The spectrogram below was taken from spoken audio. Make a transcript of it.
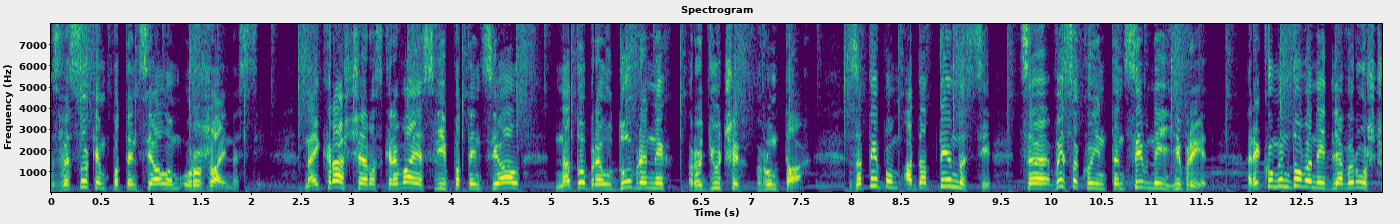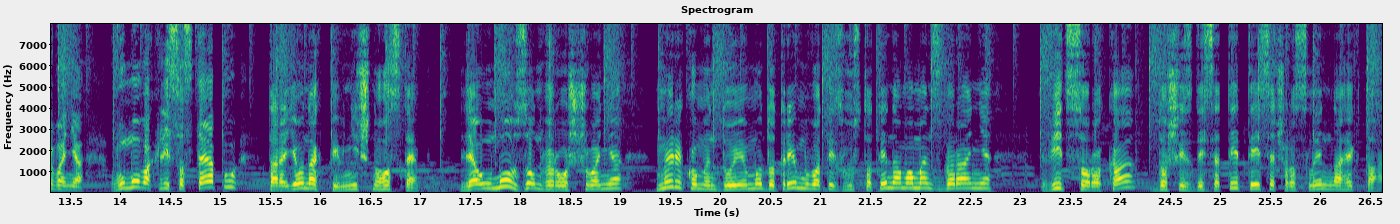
з високим потенціалом урожайності. Найкраще розкриває свій потенціал на добре удобрених родючих ґрунтах. За типом адаптивності це високоінтенсивний гібрид, рекомендований для вирощування в умовах лісостепу та районах північного степу. Для умов зон вирощування ми рекомендуємо дотримуватись густоти на момент збирання від 40 до 60 тисяч рослин на гектар,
